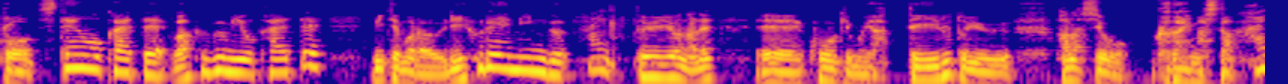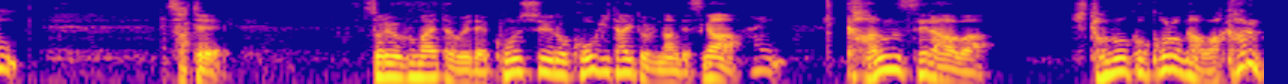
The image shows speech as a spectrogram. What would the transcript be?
こう、はい、視点を変えて枠組みを変えて見てもらうリフレーミングというようなね、えー、講義もやっているという話を伺いました。はい、さてそれを踏まえた上で今週の講義タイトルなんですが、はい、カウンセラーは人の心がわかる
